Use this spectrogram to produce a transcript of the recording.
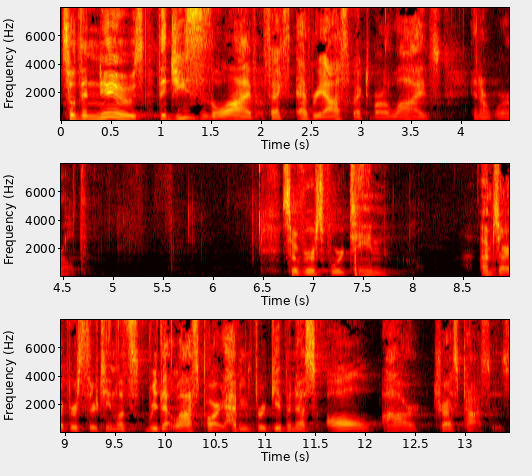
So the news that Jesus is alive affects every aspect of our lives in our world. So verse 14 I'm sorry, verse 13. Let's read that last part. Having forgiven us all our trespasses.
